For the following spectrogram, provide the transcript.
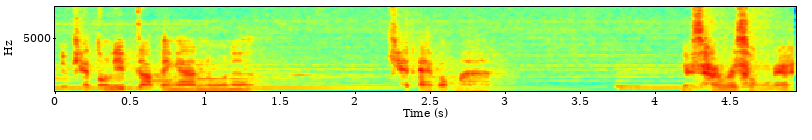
เดี๋ยวแคทต้องรีบกลับไปงานนู้นน่ะ แคทแอบออกมา เดี๋ยวซันไปส่งนะ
